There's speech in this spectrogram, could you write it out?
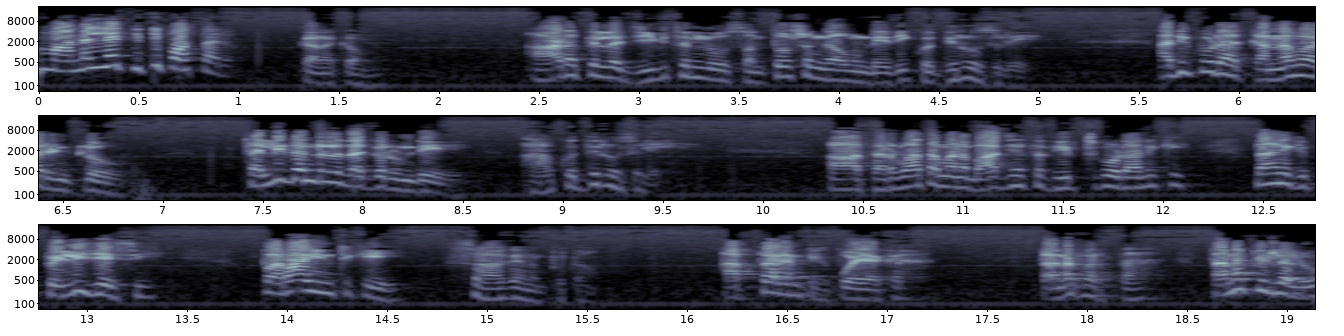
మనల్నే తిట్టిపోస్తారు. కనకం ఆడపిల్ల జీవితంలో సంతోషంగా ఉండేది కొద్ది రోజులే. అది కూడా కన్నవారింట్లో తల్లిదండ్రుల దగ్గరుండే ఆ కొద్ది రోజులే. ఆ తర్వాత మన బాధ్యత తీర్చుకోవడానికి దానికి పెళ్ళి చేసి పరా ఇంటికి సాగనంపుతాం. అత్తారింటికి పోయాక తన భర్త తన పిల్లలు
